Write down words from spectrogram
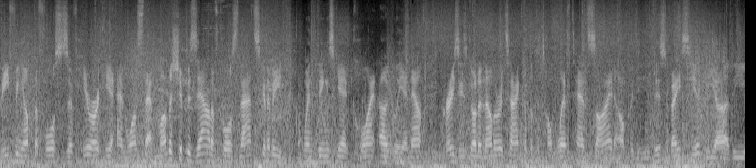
beefing up the forces of Hero here. And once that mothership is out, of course, that's going to be when things get quite ugly. And now Crazy's got another attack up at the top left-hand side, up at this base here, the uh, the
